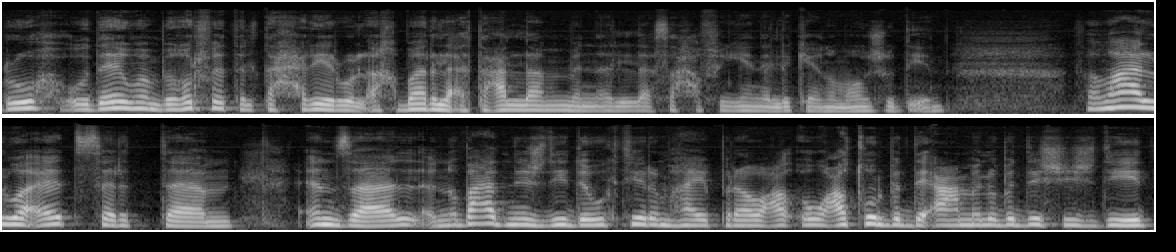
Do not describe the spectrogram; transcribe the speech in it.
روح وداوم بغرفة التحرير والأخبار لأتعلم من الصحفيين اللي كانوا موجودين. فمع الوقت صرت انزل إنه بعدني جديدة وكتير مهيبره وع- وعلى طول بدي أعمل وبدي شيء جديد.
